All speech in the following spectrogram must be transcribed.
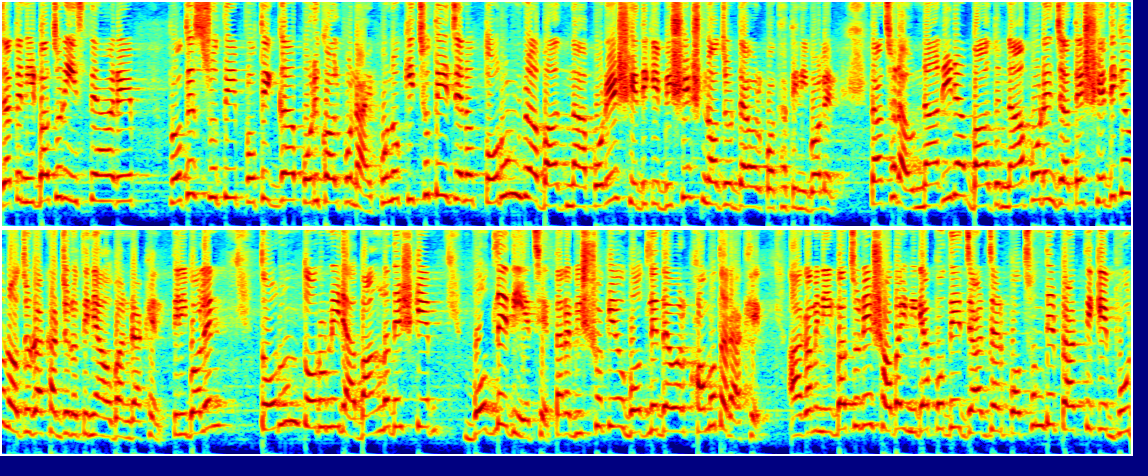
যাতে নির্বাচনী ইস্তেহারে প্রতিশ্রুতি, প্রতিজ্ঞা, পরিকল্পনায় কোনো কিছুতেই যেন তরুণরা বাদ না পড়ে, সেদিকে বিশেষ নজর দেওয়ার কথা তিনি বলেন। তাছাড়াও নারীরা বাদ না পড়েন যাতে সেদিকেও নজর রাখার জন্য তিনি আহ্বান রাখেন। তিনি বলেন, তরুণ তরুণীরা বাংলাদেশকে বদলে দিয়েছে। তারা বিশ্বকেও বদলে দেওয়ার ক্ষমতা রাখে। আগামী নির্বাচনে সবাই নিরাপদে, যার যার পছন্দের প্রার্থীকে ভোট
